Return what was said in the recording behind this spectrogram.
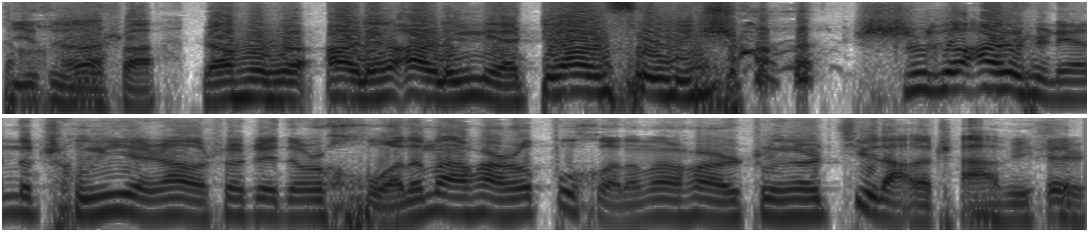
第一次印刷，然后是二零二零年第二次印刷。时隔二十年的重印，然后我说这都是火的漫画和不火的漫画中间巨大的差别。是是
